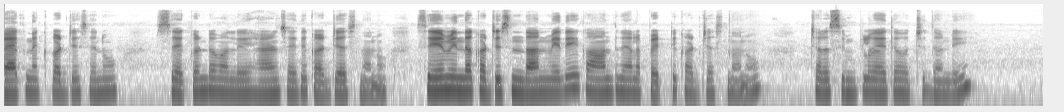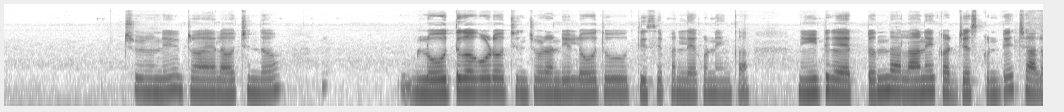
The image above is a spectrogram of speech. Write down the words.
బ్యాక్ నెక్ కట్ చేశాను. సెకండ్ మళ్ళీ హ్యాండ్స్ అయితే కట్ చేస్తున్నాను. సేమ్ ఇందాక కట్ చేసిన దాని మీదే కాంతిని అలా పెట్టి కట్ చేస్తున్నాను. చాలా సింపుల్గా అయితే వచ్చిందండి. చూడండి డ్రా ఎలా వచ్చిందో. లోతుగా కూడా వచ్చింది చూడండి. లోతు తీసే పని లేకుండా ఇంకా నీట్గా ఎట్టుందో అలానే కట్ చేసుకుంటే చాలా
